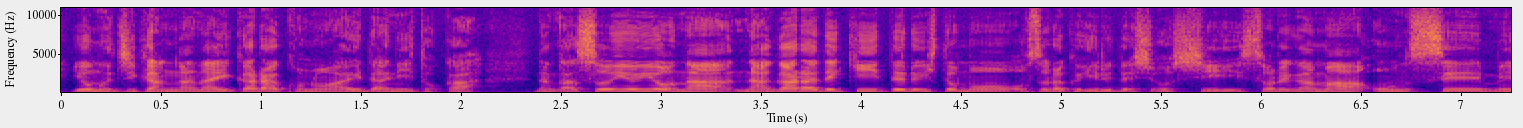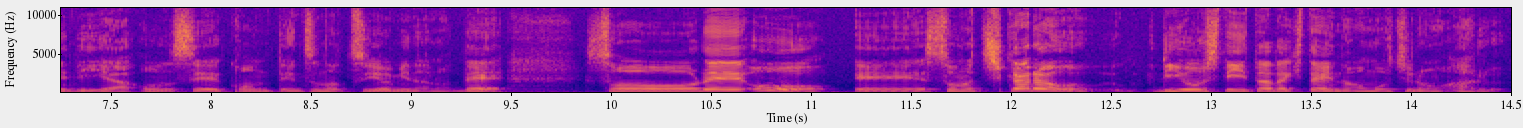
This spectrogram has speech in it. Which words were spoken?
読む時間がないからこの間にとかなんかそういうようなながらで聞いてる人もおそらくいるでしょうしそれがまあ音声メディア音声コンテンツの強みなのでそれを、えー、その力を利用していただきたいのはもちろんある。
